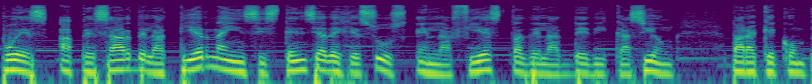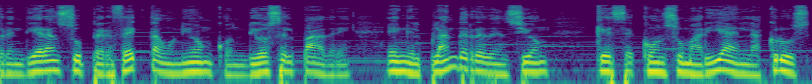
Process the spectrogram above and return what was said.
pues a pesar de la tierna insistencia de Jesús en la fiesta de la dedicación para que comprendieran su perfecta unión con Dios el Padre en el plan de redención que se consumaría en la cruz,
